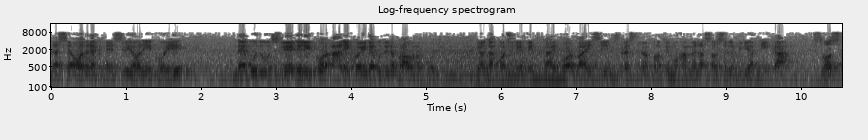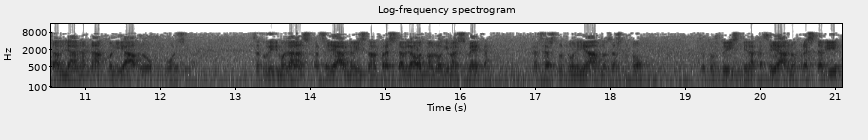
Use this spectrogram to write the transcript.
da se odrekne svi oni koji ne budu slijedili Kur'an i koji ne budu na pravom putu i onda počinje bitka i borba i svim sredstvima protiv Muhammeda s.a.v. vjernika zlostavljana nakon javnog poziva zato vidimo danas kad se javno islam predstavlja odmah mnogima smeta kad zašto to ni javno, zašto to zato što istina kad se javno predstavi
